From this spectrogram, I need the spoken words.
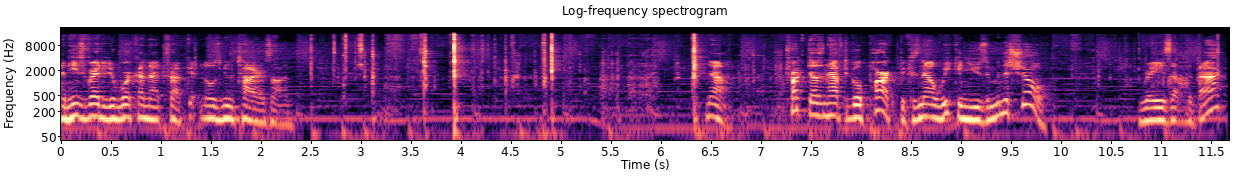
and he's ready to work on that truck, getting those new tires on. Now, truck doesn't have to go park because now we can use him in the show. Raise up the back.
